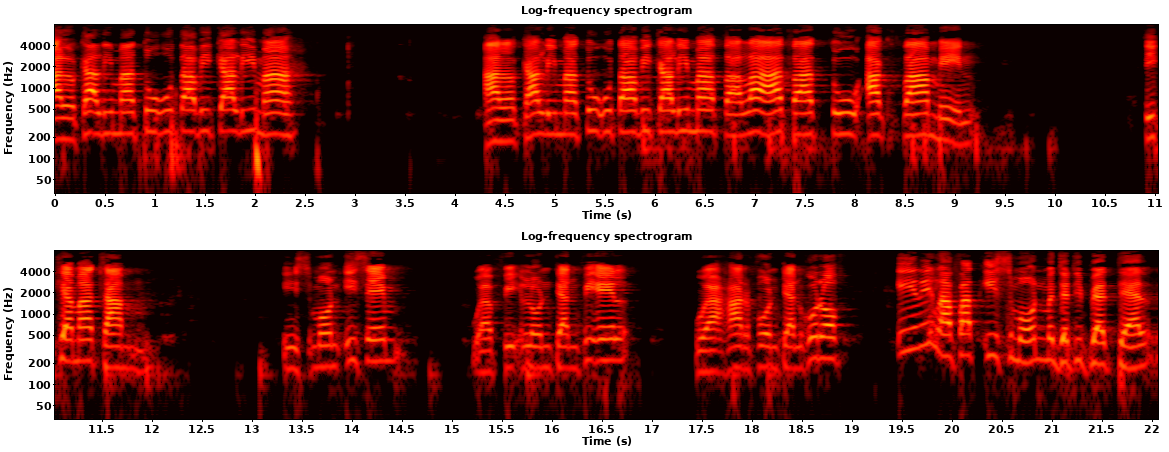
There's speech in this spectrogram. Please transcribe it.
Al kalimatu utawi kalimah. Al kalimatu utawi kalimah salah satu aksamin. Tiga macam. Ismun isim. Wa fi'lun dan fi'il. Wa harfun dan huruf. Ini lafat ismun menjadi badal.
